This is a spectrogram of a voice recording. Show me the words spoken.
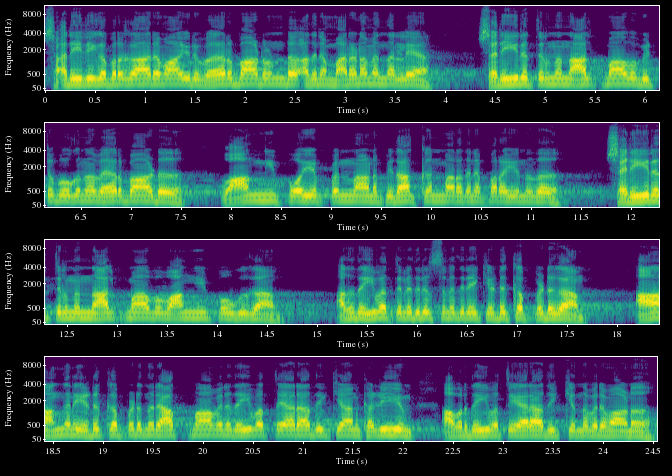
ശാരീരിക പ്രകാരമായൊരു വേർപാടുണ്ട് അതിന് മരണമെന്നല്ല? ശരീരത്തിൽ നിന്ന് ആത്മാവ് വിട്ടുപോകുന്ന വേർപാട് വാങ്ങിപ്പോയപ്പെന്നാണ് പിതാക്കന്മാർ അതിനെ പറയുന്നത്. ശരീരത്തിൽ നിന്ന് ആത്മാവ് വാങ്ങിപ്പോകുക അത് ദൈവത്തിന്റെ ദൃശ്യത്തിനെതിരേക്ക് എടുക്കപ്പെടുക. ആ അങ്ങനെ എടുക്കപ്പെടുന്ന ഒരു ആത്മാവിന് ദൈവത്തെ ആരാധിക്കാൻ കഴിയും. അവർ ദൈവത്തെ ആരാധിക്കുന്നവരുമാണ്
